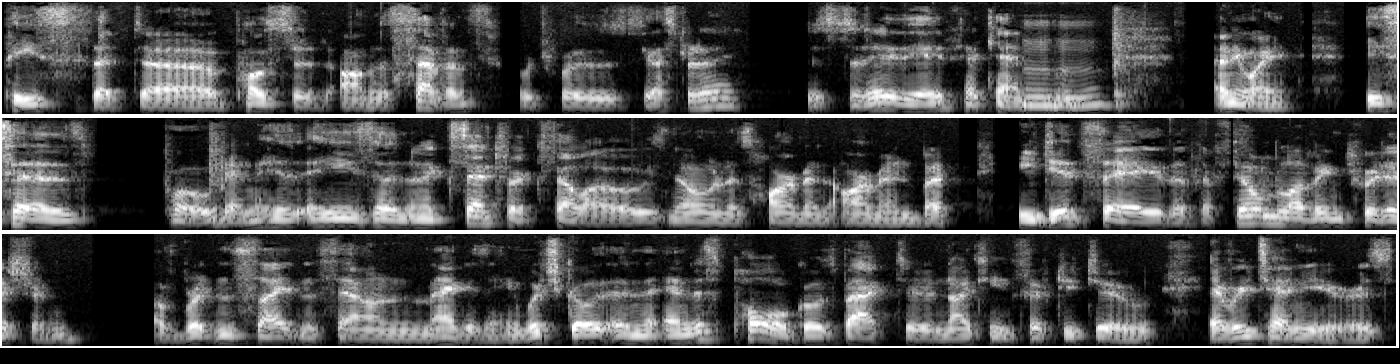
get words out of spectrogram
piece that uh, posted on the seventh, which was yesterday. Is today the eighth? I can't. Mm-hmm. Anyway, he says quote, and his, he's an eccentric fellow. He's known as Harmon Armond, but he did say that the film loving tradition of Britain's Sight and Sound magazine, which goes, and, and this poll goes back to 1952, every 10 years,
